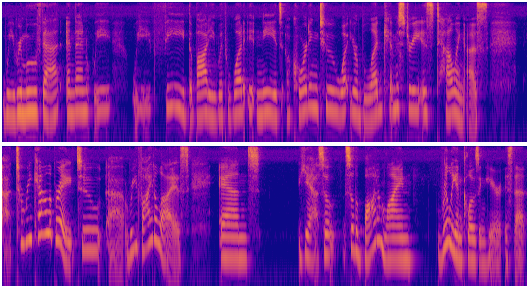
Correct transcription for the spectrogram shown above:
we remove that and then we we feed the body with what it needs according to what your blood chemistry is telling us. uh, to recalibrate, to uh, revitalize. And yeah, so so the bottom line really in closing here is that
